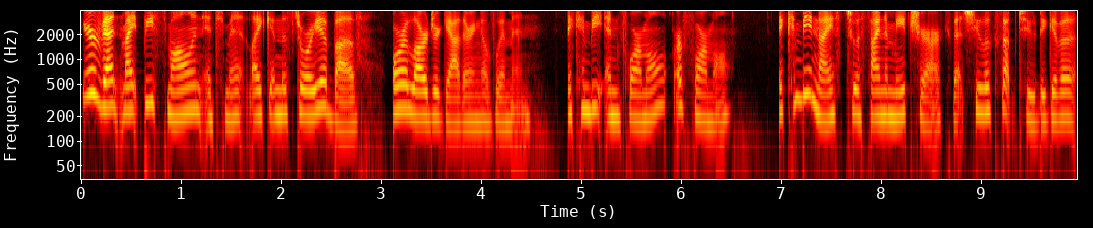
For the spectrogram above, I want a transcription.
Your event might be small and intimate, like in the story above, or a larger gathering of women. It can be informal or formal. It can be nice to assign a matriarch that she looks up to to give a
